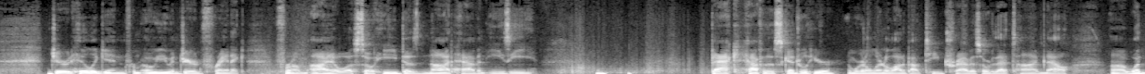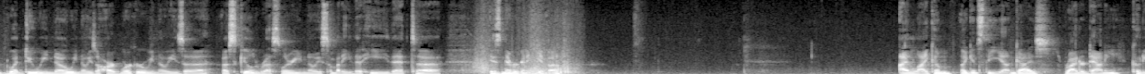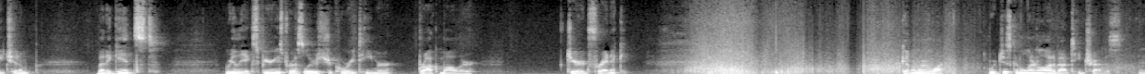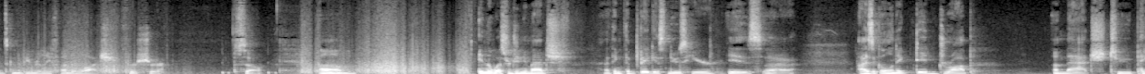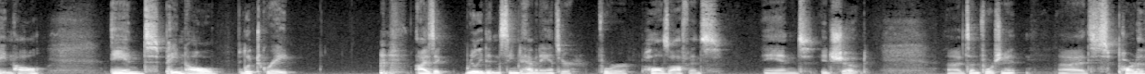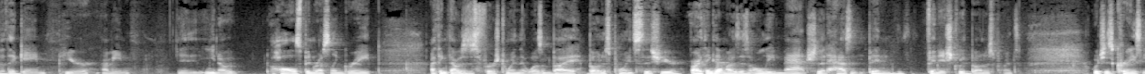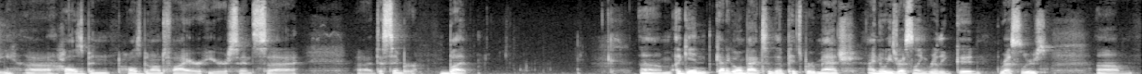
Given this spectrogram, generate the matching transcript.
Jared Hilligan from OU, and Jared Franek from Iowa. So he does not have an easy back half of the schedule here, and we're going to learn a lot about Teague Travis over that time. Now, uh, what what do we know? We know he's a hard worker. We know he's a, a skilled wrestler. You know he's somebody that he that uh, is never going to give up. I like him against the young guys, Ryder Downey, Cody Chittum, but against really experienced wrestlers, Jacori Teemer, Brock Mauller, Jared Franek, going to learn a lot. We're just going to learn a lot about Teague Travis, and it's going to be really fun to watch for sure. So, um, in the West Virginia match, I think the biggest news here is uh, Izzak Olejnik did drop a match to Peyton Hall, and Peyton Hall looked great. Izzak really didn't seem to have an answer for Hall's offense, and it showed. Uh, it's unfortunate. Uh, it's part of the game here. I mean, you know, Hall's been wrestling great. I think that was his first win that wasn't by bonus points this year. Or I think that was his only match that hasn't been finished with bonus points, which is crazy. Uh, Hall's been Hall's been on fire here since uh, uh, December, but um, again, kind of going back to the Pittsburgh match, I know he's wrestling really good wrestlers. Um,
